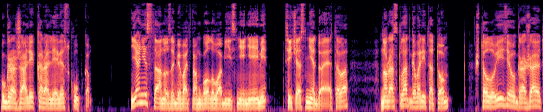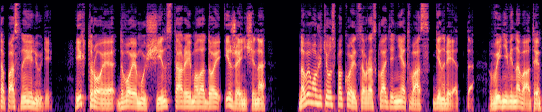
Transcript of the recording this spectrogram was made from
угрожали королеве с кубком. Я не стану забивать вам голову объяснениями, сейчас не до этого, но расклад говорит о том, что Луизе угрожают опасные люди – их трое, двое мужчин, старый и молодой, и женщина. Но вы можете успокоиться, в раскладе нет вас, Генриетта. Вы не виноваты.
